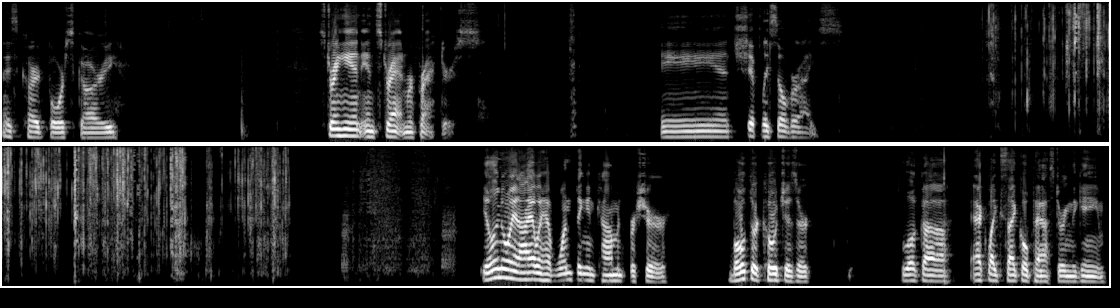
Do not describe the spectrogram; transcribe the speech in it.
Nice card for Scary. Strahan and Stratton refractors. And Shipley Silver Ice. Illinois and Iowa have one thing in common for sure. Both their coaches are look uh, act like psychopaths during the game.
